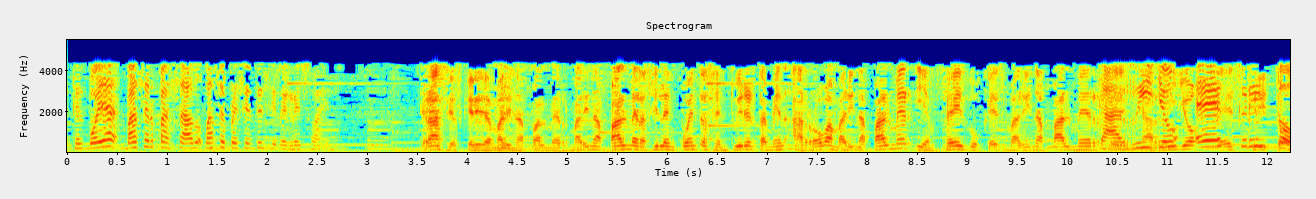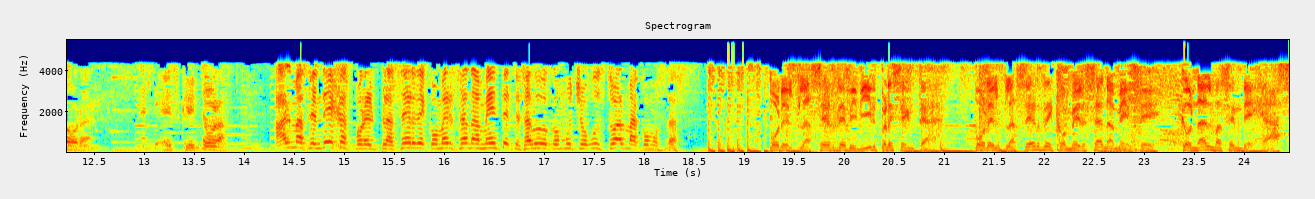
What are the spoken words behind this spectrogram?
que voy a, va a ser pasado, va a ser presente si regreso a él. Gracias, querida Marina Palmer. Marina Palmer, así la encuentras en Twitter también, arroba Marina Palmer, y en Facebook es Marina Palmer Carrillo, escritora. escritora. Alma Cendejas, por el placer de comer sanamente, te saludo con mucho gusto, Alma, ¿cómo estás? Por el placer de vivir presenta, por el placer de comer sanamente, con Alma Cendejas.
